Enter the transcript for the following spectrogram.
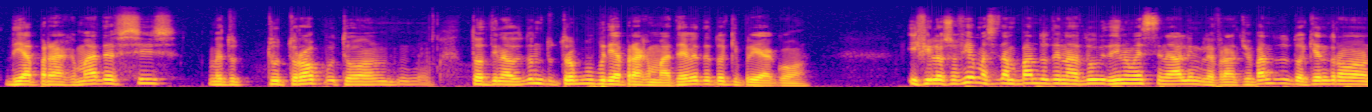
διαπραγμάτευσης με το, του τρόπου, το, το δυνατοτήτων του τρόπου που διαπραγματεύεται το Κυπριακό. Η φιλοσοφία μας ήταν πάντοτε να δούμε, δίνουμε στην άλλη πλευρά. Και πάντοτε το κέντρο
